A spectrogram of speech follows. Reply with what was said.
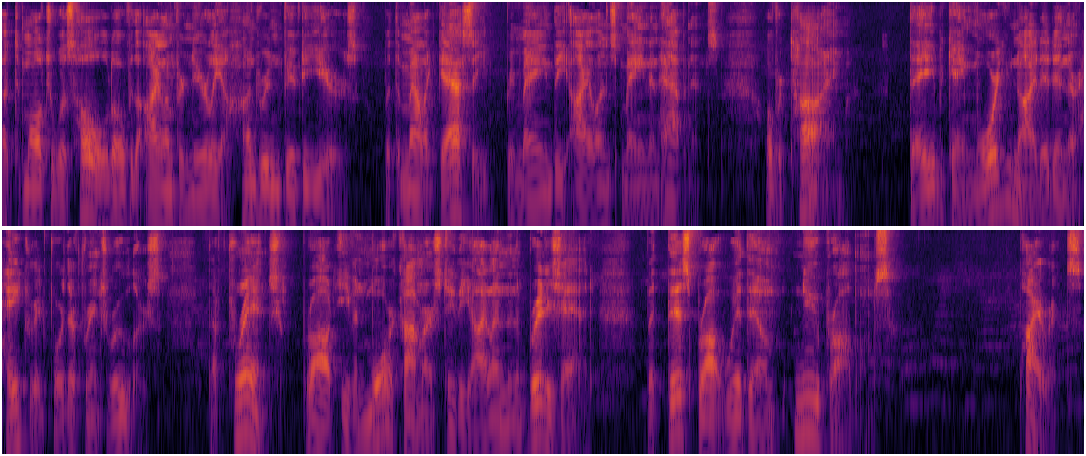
a tumultuous hold over the island for nearly 150 years, but the Malagasy remained the island's main inhabitants. Over time, they became more united in their hatred for their French rulers. The French brought even more commerce to the island than the British had, but this brought with them new problems. Pirates.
